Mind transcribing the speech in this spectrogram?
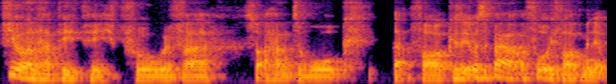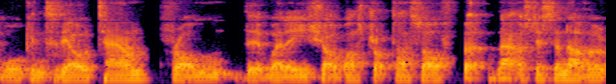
few unhappy people with uh, sort of having to walk that far because it was about a 45 minute walk into the old town from the, where the shuttle bus dropped us off. But that was just another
